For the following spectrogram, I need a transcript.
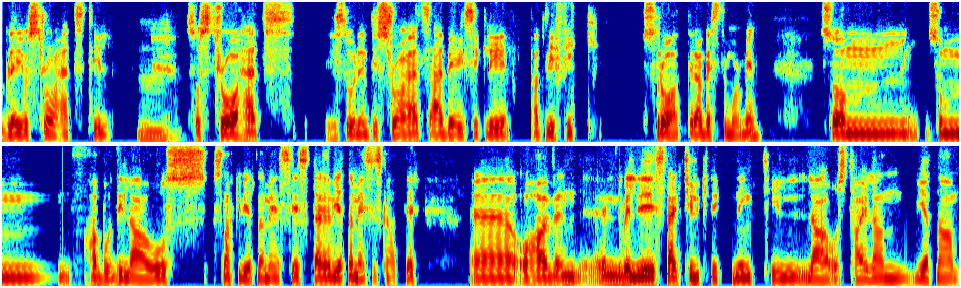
ble jo Straw Hats til. Mm. Så Straw Hats, historien til Straw Hats er basically at vi fikk stråhatter av bestemoren min, som, som har bodd i Laos, snakker vietnamesisk, det er vietnamesiske hatter, eh, og har en, en veldig sterk tilknytning til Laos, Thailand, Vietnam.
